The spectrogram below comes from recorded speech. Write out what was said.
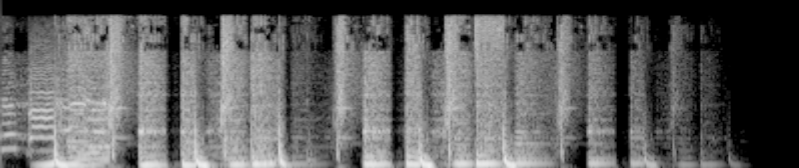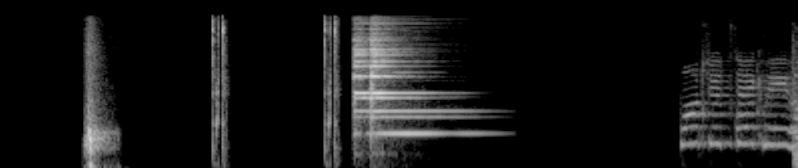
You take me home?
